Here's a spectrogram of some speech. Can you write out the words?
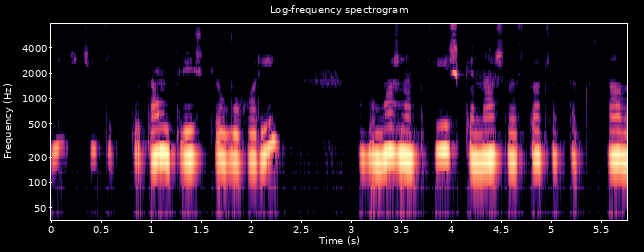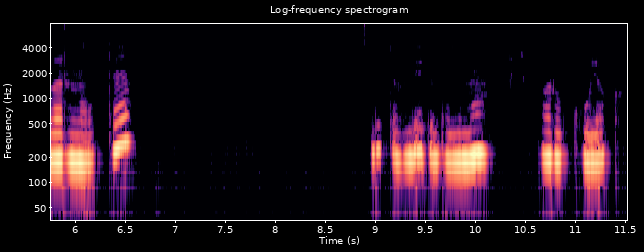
Є ще тут додам трішки вгорі, або можна трішки наш листочок так завернути. І тоді додаємо ще пару кульок.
